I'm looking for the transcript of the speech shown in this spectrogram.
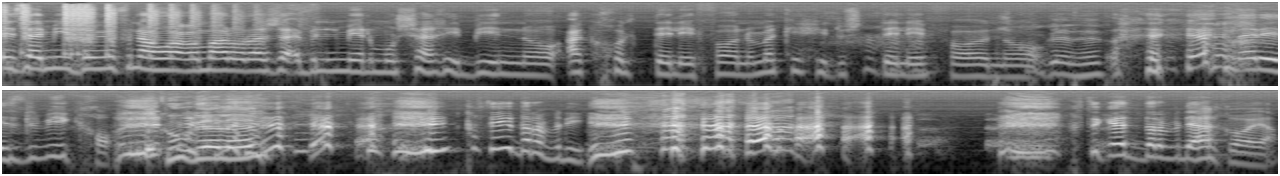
لي زامي ضيوفنا هو عمر ورجاء بالمير مشاغبين اكخو التليفون وما كيحيدوش التليفون و... قال هذا أنا ريز الميكرو شكون قال هذا أختي يضربني أختي كتضربني اخويا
